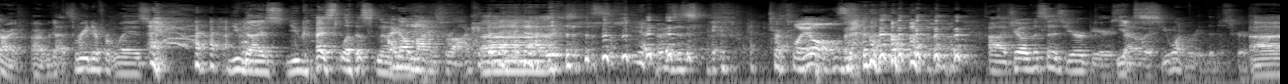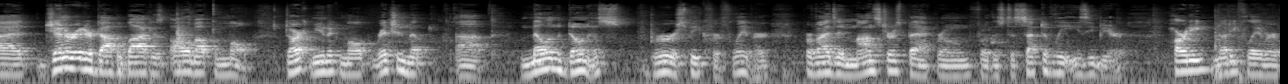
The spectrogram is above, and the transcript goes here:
All right, all right. We got three different ways. you guys, you guys, let us know. I know mine's wrong. Uh, it was the same. Trefoils. Uh, Joe, this is your beer, so Yes. if you want to read the description. Uh, Generator Doppelbock is all about the malt. Dark Munich malt, rich in mel- uh, melanoidins, brewer speak for flavor, provides a monstrous backbone for this deceptively easy beer. Hearty, nutty flavor.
